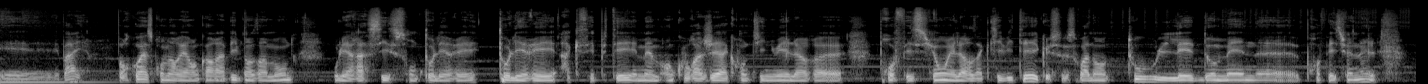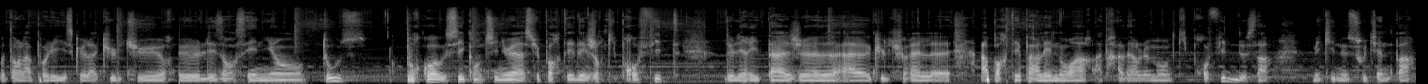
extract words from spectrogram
Et bye. Pourquoi est-ce qu'on aurait encore à vivre dans un monde où les racistes sont tolérés, tolérés, acceptés et même encouragés à continuer leur euh, profession et leurs activités, que ce soit dans tous les domaines euh, professionnels, autant la police que la culture, que les enseignants, tous. Pourquoi aussi continuer à supporter des gens qui profitent de l'héritage euh, culturel euh, apporté par les Noirs à travers le monde, qui profitent de ça, mais qui ne soutiennent pas?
